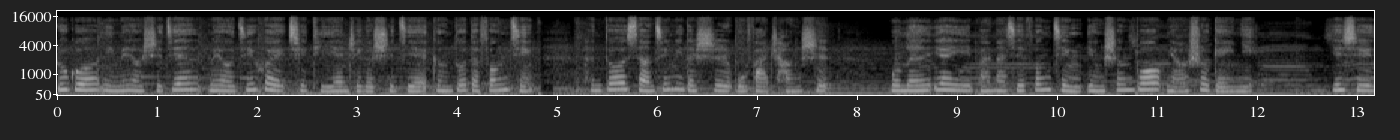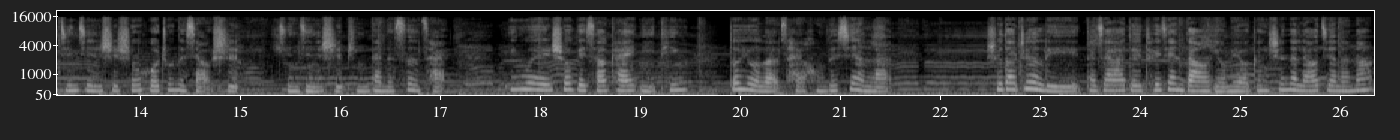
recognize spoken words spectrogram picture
如果你没有时间，没有机会去体验这个世界更多的风景，很多想经历的事无法尝试，我们愿意把那些风景用声波描述给你。也许仅仅是生活中的小事，仅仅是平淡的色彩。因为说给小凯你听，都有了彩虹的绚烂。说到这里，大家对推荐档有没有更深的了解了呢？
